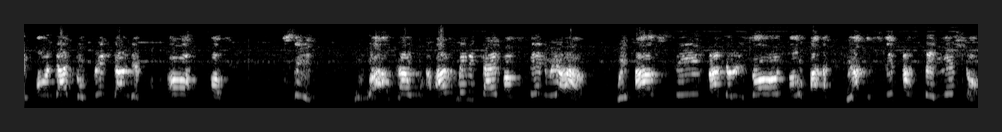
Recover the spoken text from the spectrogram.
in order to bring down the power of sin. Wow, can, how many kinds of sin we have? We have sin as a result of, uh, we have sin as a nation,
